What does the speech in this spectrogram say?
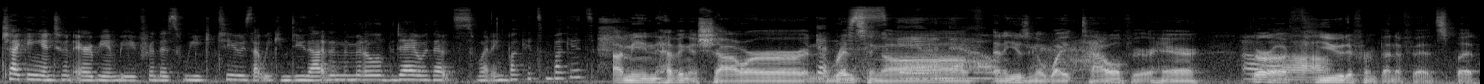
checking into an Airbnb for this week too is that we can do that in the middle of the day without sweating buckets and buckets. I mean, having a shower and Getting rinsing off out. and using a white towel for your hair. There are a ah. few different benefits, but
